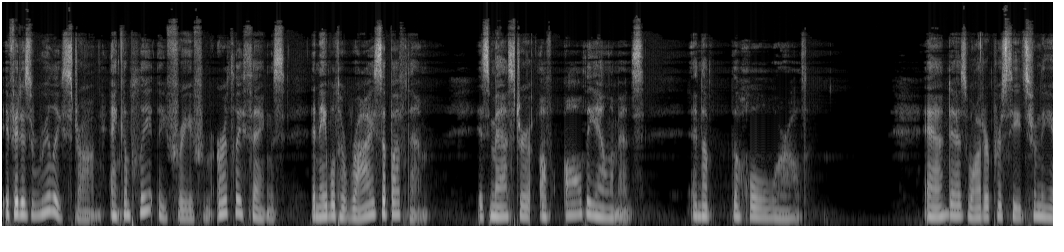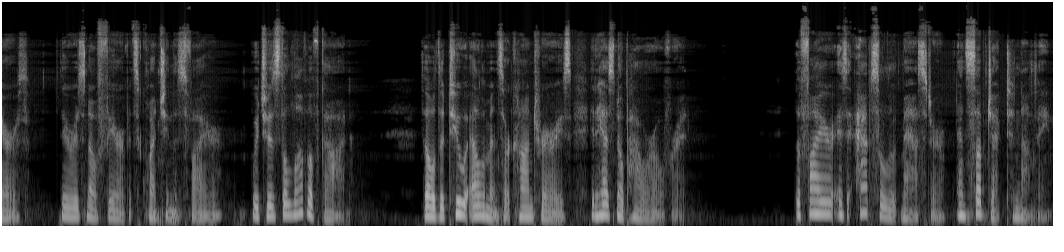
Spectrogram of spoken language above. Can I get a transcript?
if it is really strong and completely free from earthly things and able to rise above them, is master of all the elements and of the whole world. And as water proceeds from the earth, there is no fear of its quenching this fire, which is the love of God. Though the two elements are contraries, it has no power over it. The fire is absolute master and subject to nothing.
